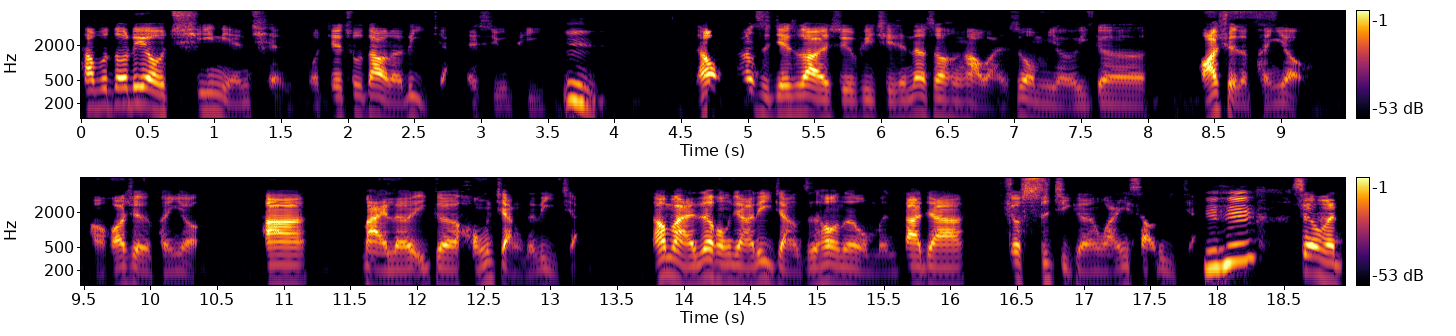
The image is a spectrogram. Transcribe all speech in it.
差不多六七年前，我接触到了立桨 SUP，嗯，然后当时接触到 SUP，其实那时候很好玩，是我们有一个滑雪的朋友。啊滑雪的朋友，他买了一个红桨的立桨，然后买了这个红桨立桨之后呢，我们大家就十几个人玩一艘立桨，嗯哼，所以我们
